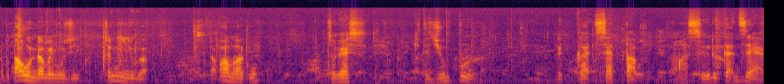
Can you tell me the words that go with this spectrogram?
Berapa tahun dah main muzik. Macam ni juga. Tak faham lah aku. So guys, kita jumpa dekat setup masa dekat Zap.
